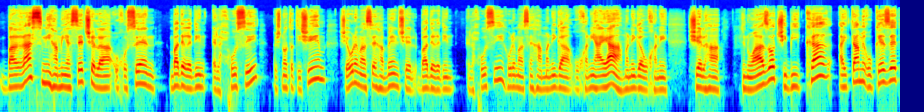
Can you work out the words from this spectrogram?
ברסמי המייסד שלה הוא חוסיין בדר א-דין אל-חוסי בשנות ה-90, שהוא למעשה הבן של בדר א-דין אל-חוסי, הוא למעשה המנהיג הרוחני, היה המנהיג הרוחני של התנועה הזאת, שהיא בעיקר הייתה מרוכזת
